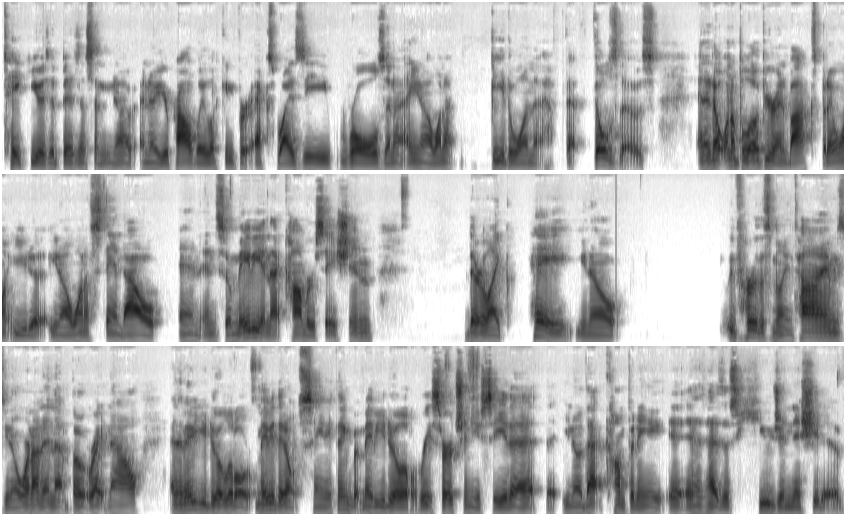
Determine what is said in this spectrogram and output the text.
take you as a business and you know i know you're probably looking for xyz roles and i you know i want to be the one that that fills those and I don't want to blow up your inbox, but I want you to, you know, I want to stand out. And and so maybe in that conversation, they're like, hey, you know, we've heard this a million times, you know, we're not in that boat right now. And then maybe you do a little, maybe they don't say anything, but maybe you do a little research and you see that, that you know, that company it, has this huge initiative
